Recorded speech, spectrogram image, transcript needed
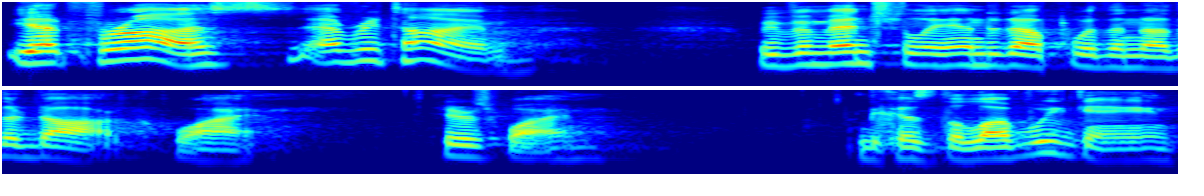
Yet for us, every time, we've eventually ended up with another dog. Why? Here's why because the love we gain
